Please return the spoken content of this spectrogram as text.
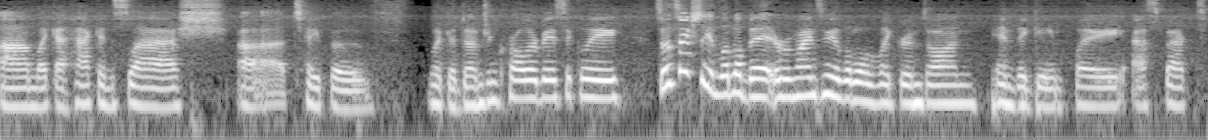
um, like a hack and slash uh, type of like a dungeon crawler basically. So it's actually a little bit. It reminds me a little of like Grim Dawn in the gameplay aspect.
